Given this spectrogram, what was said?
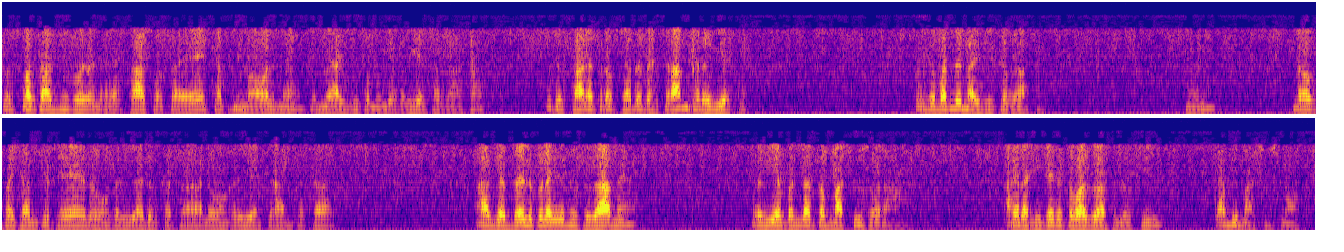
تو اس وقت آدمی کو احساس ہوتا ہے کہ اپنی ماحول میں میں آج بھی کا مجھے رویہ کر رہا تھا تو سارے طرف صحت احترام کا رویہ تھا۔ اس کے بدلے میں آئی کر رہا تھا۔ لوگ پہچانتے تھے، لوگوں کا رویہ ادب کا تھا، لوگوں کا رویہ احترام کا تھا۔ اب جب بالکل اجرمی فضا میں رویہ بدلا تو محسوس ہو رہا ہے۔ اگر حقیقت توازو حاصل ہوتی تب بھی محسوس نہ ہوتا۔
